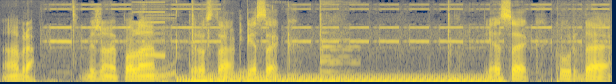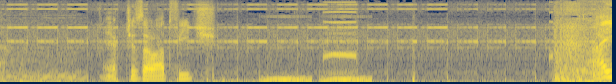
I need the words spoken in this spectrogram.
Dobra, bierzemy pole. Teraz tak, piesek. Piesek, kurde. Jak cię załatwić? Aj!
